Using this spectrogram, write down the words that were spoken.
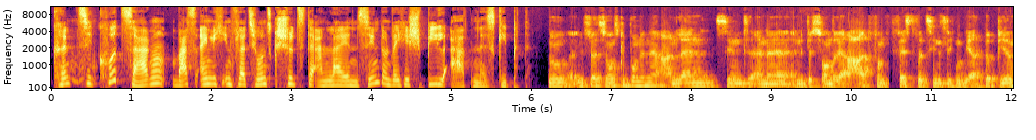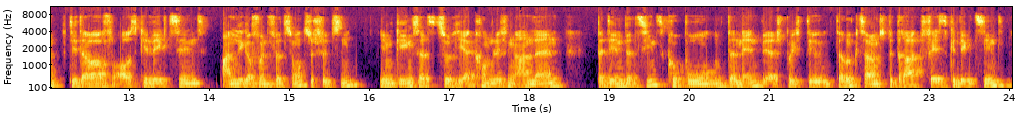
könnten Sie kurz sagen, was eigentlich inflationsgeschützte Anleihen sind und welche Spielarten es gibt? Nun, inflationsgebundene Anleihen sind eine, eine besondere Art von festverzinslichen Wertpapieren, die darauf ausgelegt sind, Anleger vor Inflation zu schützen. Im Gegensatz zu herkömmlichen Anleihen, bei denen der Zinskupon und der Nennwert, sprich die, der Rückzahlungsbetrag festgelegt sind,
